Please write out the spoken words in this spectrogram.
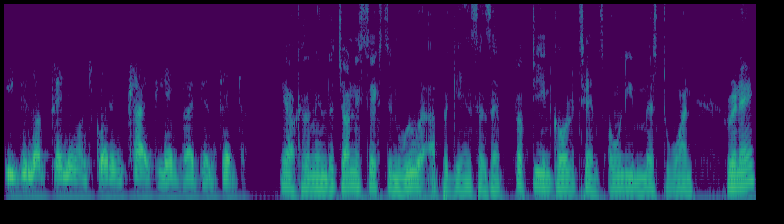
if you're not planning on scoring tries left, right, and center. Yeah, because I mean, the Johnny Sexton we were up against has had 15 goal attempts, only missed one. Renee,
